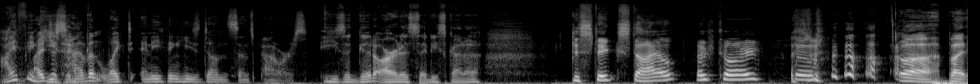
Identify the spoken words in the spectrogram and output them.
I think I he's just a, haven't liked anything he's done since Powers. he's a good artist, and he's got a distinct style. I'm sorry. uh, but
